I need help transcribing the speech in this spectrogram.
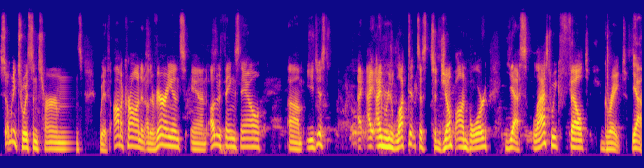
so many twists and turns with Omicron and other variants and other things now. Um, you just, I, I, I'm reluctant to, to jump on board. Yes, last week felt great yeah.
